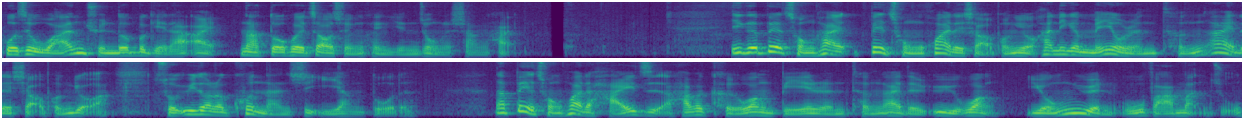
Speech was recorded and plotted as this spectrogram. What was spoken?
或是完全都不给他爱，那都会造成很严重的伤害。一个被宠害、被宠坏的小朋友和那个没有人疼爱的小朋友啊，所遇到的困难是一样多的。那被宠坏的孩子啊，还会渴望别人疼爱的欲望永远无法满足，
